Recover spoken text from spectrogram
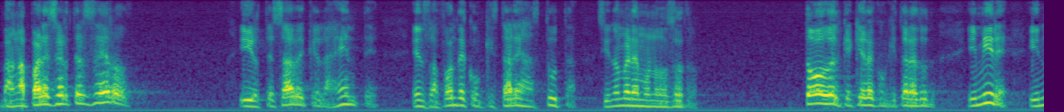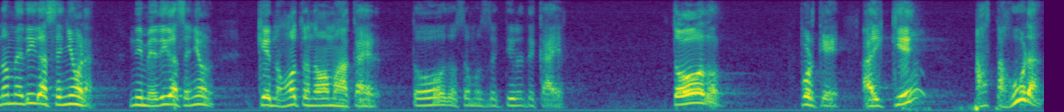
van a aparecer terceros. Y usted sabe que la gente en su afán de conquistar es astuta, si no veremos nosotros. Todo el que quiera conquistar es astuta. Y mire, y no me diga señora, ni me diga señor, que nosotros no vamos a caer. Todos somos susceptibles de caer. Todos. Porque hay quien hasta jura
